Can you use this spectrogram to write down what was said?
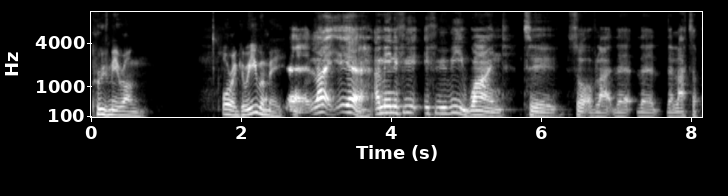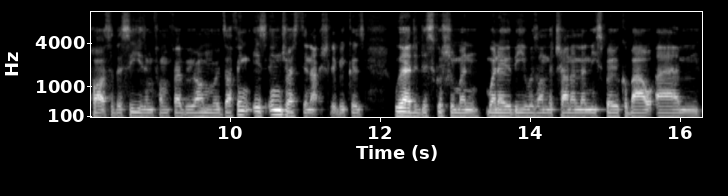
Prove me wrong. Or agree with me. Yeah, like yeah. I mean, if you if you rewind to sort of like the the the latter parts of the season from February onwards, I think it's interesting actually because we had a discussion when when OB was on the channel and he spoke about um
